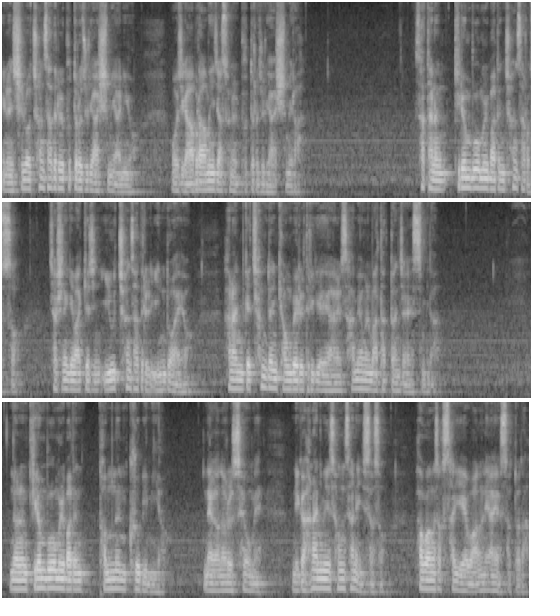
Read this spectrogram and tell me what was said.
이는 실로 천사들을 붙들어주리 하심이 아니요 오직 아브라함의 자손을 붙들어주리 하심이라 사탄은 기름 부음을 받은 천사로서 자신에게 맡겨진 이웃 천사들을 인도하여 하나님께 참된 경배를 드리게 해야 할 사명을 맡았던 자였습니다. 너는 기름 부음을 받은 덮는 그룹이며 내가 너를 세움에 네가 하나님의 성산에 있어서 화광석 사이에 왕래하였었도다.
